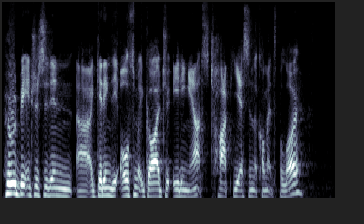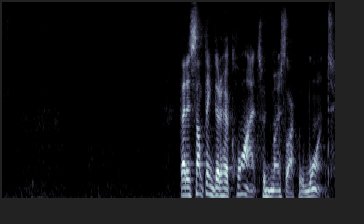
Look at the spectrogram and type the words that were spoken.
Who would be interested in uh, getting the ultimate guide to eating out? Type yes in the comments below that is something that her clients would most likely want.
